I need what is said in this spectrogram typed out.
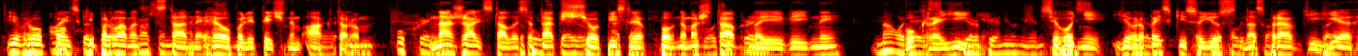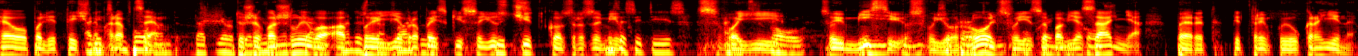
європейський парламент стане геополітичним актором. На жаль, сталося так, що після повномасштабної війни в Україні сьогодні Європейський Союз насправді є геополітичним гравцем. Дуже важливо, аби Європейський Союз чітко зрозумів свої свою місію, свою роль, свої зобов'язання перед підтримкою України.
